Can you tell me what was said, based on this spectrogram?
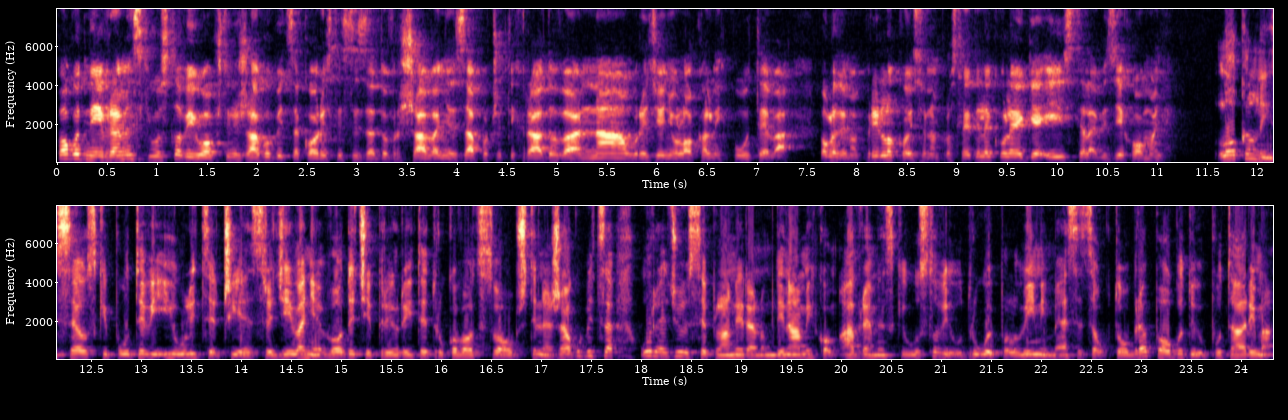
Pogodni vremenski uslovi u opštini Žagubica koriste se za dovršavanje započetih radova na uređenju lokalnih puteva. Pogledajmo prilog koji su nam prosledile kolege iz televizije Homolje. Lokalni i seoski putevi i ulice, čije je sređivanje vodeći prioritet rukovodstva opštine Žagubica, uređuju se planiranom dinamikom, a vremenski uslovi u drugoj polovini meseca oktobra pogoduju putarima,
